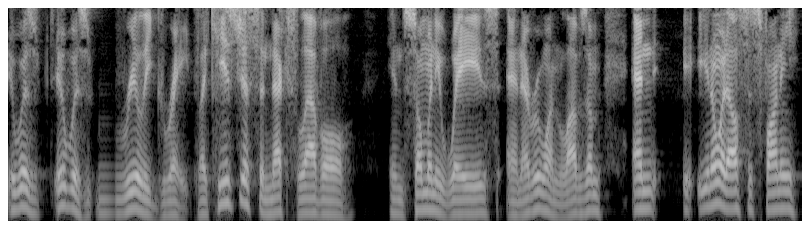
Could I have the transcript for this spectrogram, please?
it was it was really great. Like he's just the next level in so many ways and everyone loves him. And you know what else is funny?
